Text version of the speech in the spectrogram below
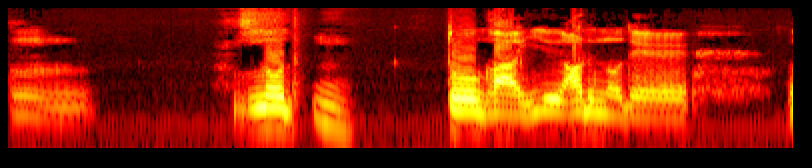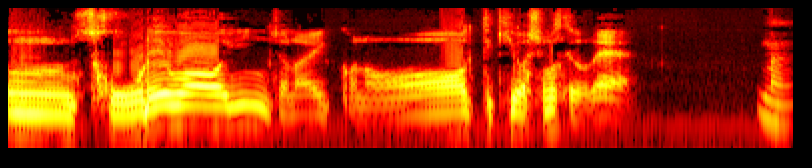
うん、のうん。動があるので、うん、それはいいんじゃないかなって気はしますけどね。まあ、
